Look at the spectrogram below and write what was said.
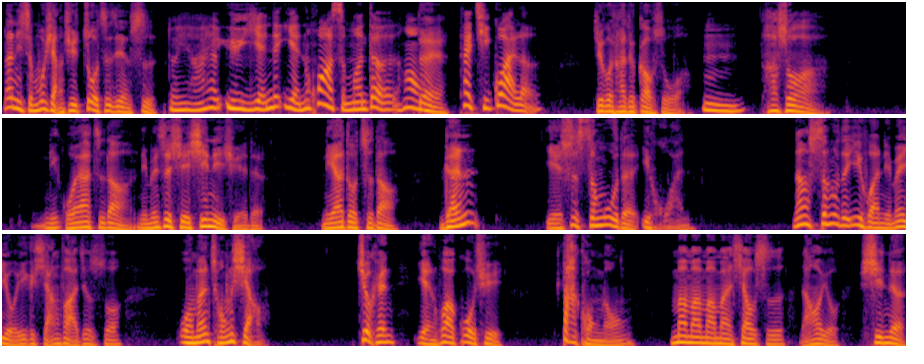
那你怎么想去做这件事？”对呀，还有语言的演化什么的，哦，对，太奇怪了。结果他就告诉我，嗯，他说啊，你我要知道，你们是学心理学的，你要都知道，人也是生物的一环。然后生物的一环里面有一个想法，就是说，我们从小就跟演化过去，大恐龙慢慢慢慢消失，然后有新的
